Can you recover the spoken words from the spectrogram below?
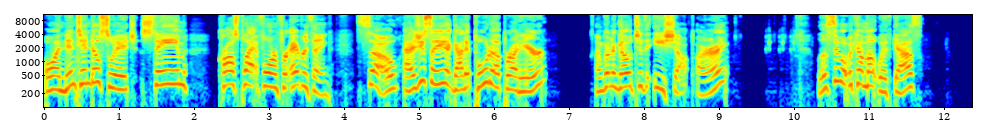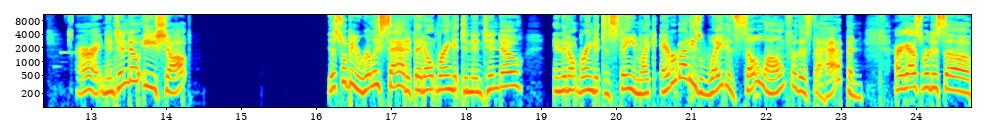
on Nintendo Switch, Steam, cross platform for everything. So, as you see, I got it pulled up right here. I'm going to go to the eShop. All right. Let's see what we come up with, guys. All right. Nintendo eShop. This would be really sad if they don't bring it to Nintendo and they don't bring it to Steam. Like everybody's waited so long for this to happen. All right, guys, we're just uh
